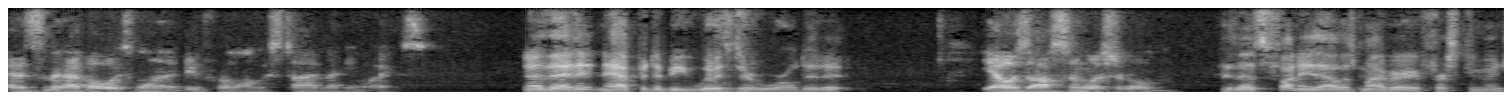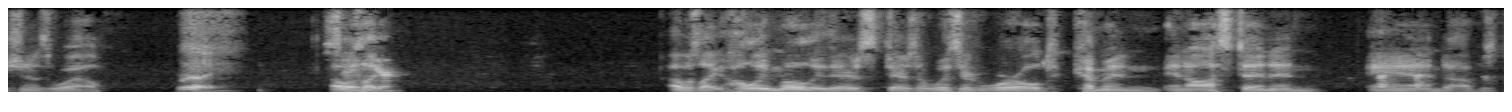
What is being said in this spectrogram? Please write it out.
and it's something I've always wanted to do for the longest time, anyways. Now, that didn't happen to be Wizard World, did it? Yeah, it was Austin Wizard World. Because that's funny. That was my very first convention as well. Really? I was Same like, here? I was like, holy moly! There's there's a Wizard World coming in Austin, and and I was,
